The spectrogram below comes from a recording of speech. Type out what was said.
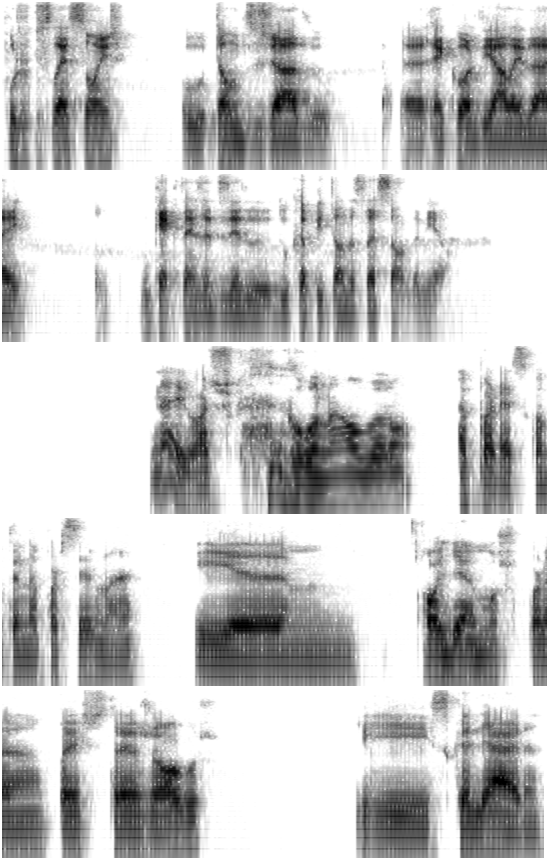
por seleções, o tão desejado uh, recorde de Alei O que é que tens a dizer do, do capitão da seleção, Daniel? Não, eu acho que o Ronaldo aparece de aparecer, não é? E um, olhamos para, para estes três jogos e se calhar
